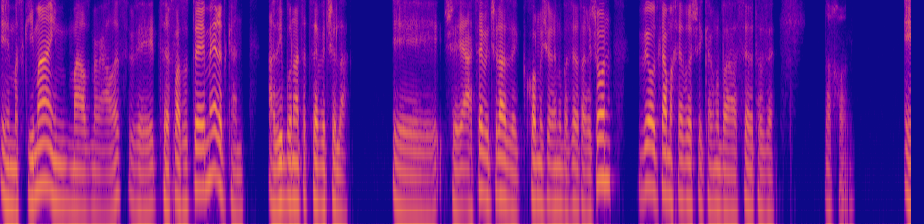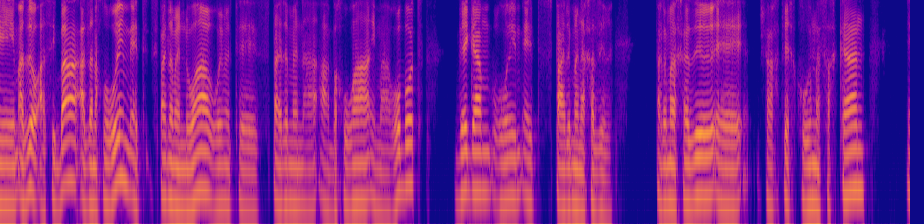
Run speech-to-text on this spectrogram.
אה, מסכימה עם מיילס מוראלס, וצריך לעשות אה, מרד כאן. אז היא בונה את הצוות שלה. אה, שהצוות שלה זה כל מי שראינו בסרט הראשון, ועוד כמה חבר'ה שהכרנו בסרט הזה. נכון. אמ, אז זהו, הסיבה, אז אנחנו רואים את ספיידרמן נואר, רואים את אה, ספיידרמן הבחורה עם הרובוט, וגם רואים את ספיידרמן החזיר. ספיידרמן החזיר, אה, שכחתי איך קוראים לשחקן. אה,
